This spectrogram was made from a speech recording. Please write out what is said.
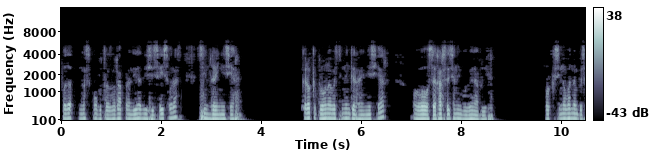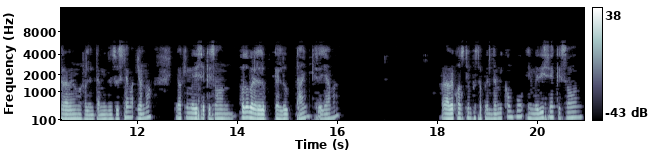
pueda tener su computadora prendida 16 horas sin reiniciar. Creo que por una vez tienen que reiniciar o cerrar sesión y volver a abrir porque si no van a empezar a ver un ralentamiento en su sistema. Yo no. Yo aquí me dice que son, puedo ver el, loop time que se llama, para ver cuánto tiempo está prendiendo mi compu, y me dice que son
